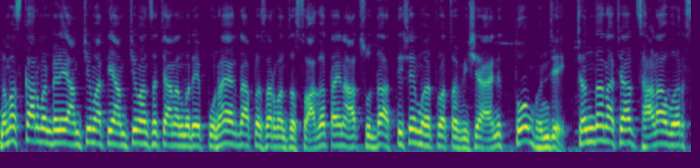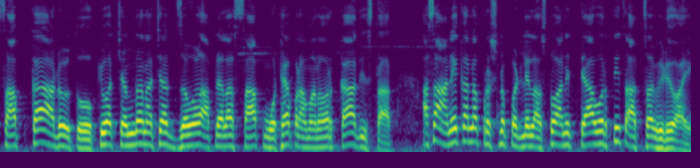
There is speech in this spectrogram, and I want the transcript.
नमस्कार मंडळी आमची माती आमची माणसं चॅनलमध्ये पुन्हा एकदा आपलं सर्वांचं स्वागत आहे ना आज सुद्धा अतिशय महत्त्वाचा विषय आहे आणि तो म्हणजे चंदनाच्या झाडावर साप का आढळतो किंवा चंदनाच्या जवळ आपल्याला साप मोठ्या प्रमाणावर का दिसतात असा अनेकांना प्रश्न पडलेला असतो आणि त्यावरतीच आजचा व्हिडिओ आहे.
